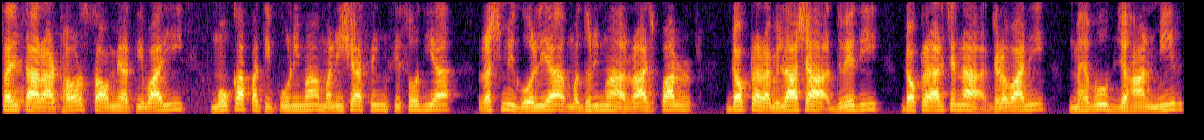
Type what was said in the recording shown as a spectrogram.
Sarita Rathore, Saumya Tiwari, Mokapati Purnima, Manisha Singh Sisodia, Rashmi Goliya, Madhurima Rajpal, doctor Abhilasha Dwivedi, doctor Archana Jadwani, Mehboob Jahan Mir,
